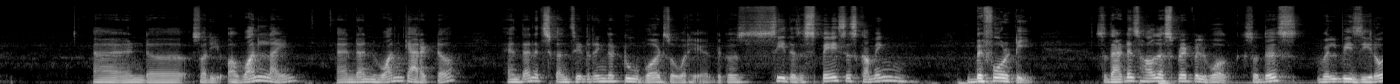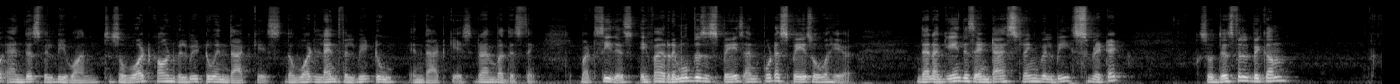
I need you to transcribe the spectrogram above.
and uh, sorry uh, one line and then one character and then it's considering the two words over here because see there's a space is coming before t. So that is how the split will work. So this will be 0 and this will be 1 so, word count will be 2 in that case. The word length will be 2 in that case. Remember this thing. But see this. If I remove this space and put a space over here then again this entire string will be splitted. So this will become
